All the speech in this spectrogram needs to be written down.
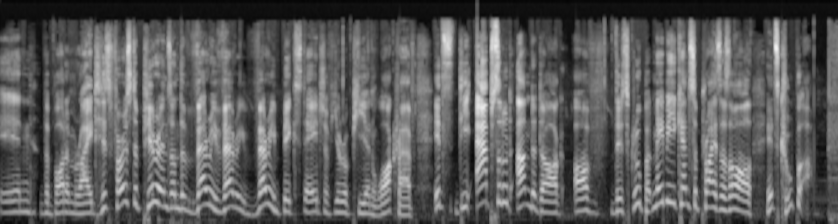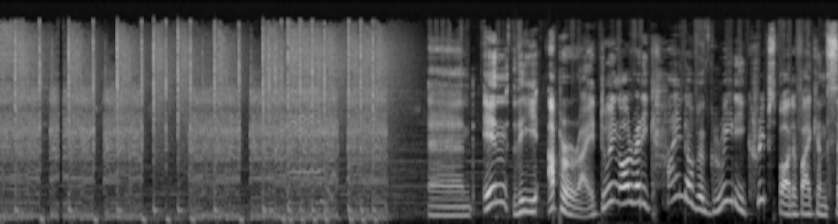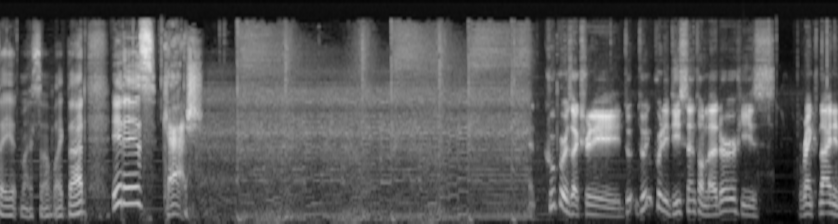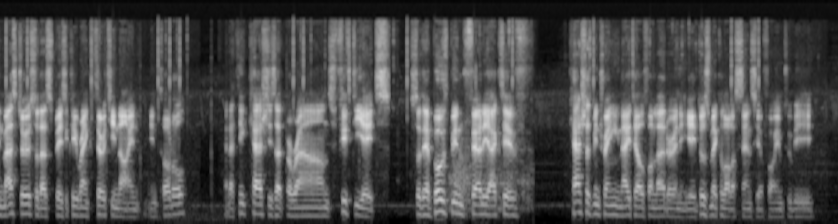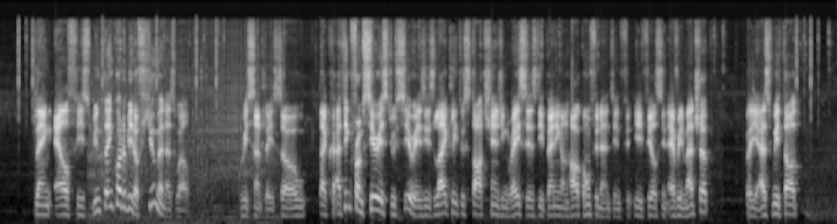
in the bottom right. His first appearance on the very, very, very big stage of European Warcraft. It's the absolute underdog of this group, but maybe he can surprise us all. It's Cooper. And in the upper right, doing already kind of a greedy creep spot, if I can say it myself like that, it is Cash. Cooper is actually do doing pretty decent on ladder. He's rank 9 in Master, so that's basically rank 39 in total. And I think Cash is at around 58. So they've both been fairly active. Cash has been training Night Elf on ladder, and it does make a lot of sense here for him to be playing Elf. He's been playing quite a bit of Human as well recently. So like I think from series to series, he's likely to start changing races depending on how confident he feels in every matchup. But yeah, as we thought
